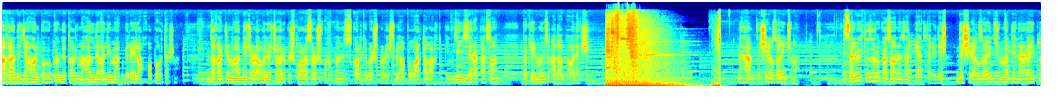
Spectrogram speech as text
هغه د جهان په حکم د تاج محل د عالی مقبرې لخوا پورته شو دغه جومات د جوړولو چارې په 1450 کال کې بشپړې شوې او په ورته وخت کې 15 زره کسان پکې لمونځ ادا کولی شي. نهم د شیخ زاید جومات. د څلوېښتو زرو کسانو ظرفیت لري د شیخ زاید جومات د نړۍ په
